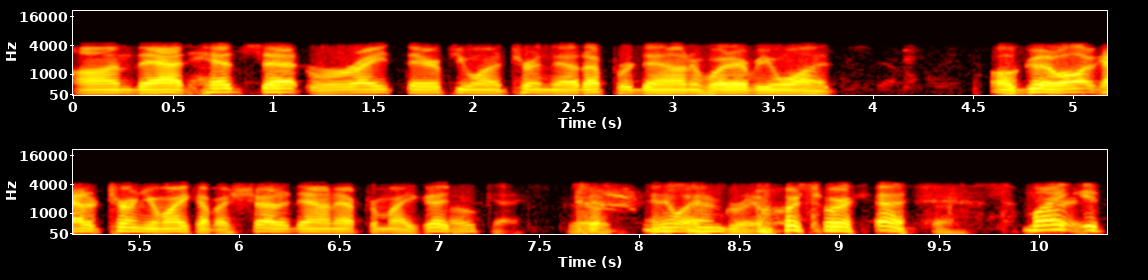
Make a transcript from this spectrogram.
on that headset right there if you want to turn that up or down or whatever you want. Oh, good. Well, I got to turn your mic up. I shut it down after Mike. Good. Okay. Good. Good. Anyway, sound great. it's working. Okay. Mike, Great. it,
